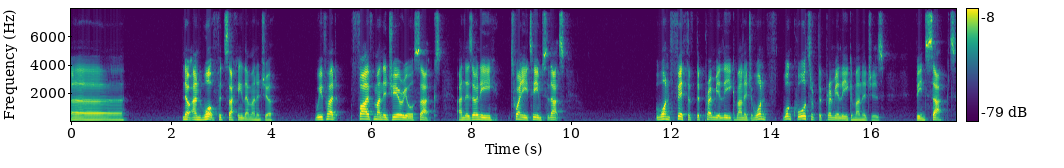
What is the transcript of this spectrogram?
Uh No, and Watford sacking their manager. We've had five managerial sacks and there's only 20 teams, so that's one fifth of the Premier League manager, one one quarter of the Premier League managers being sacked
